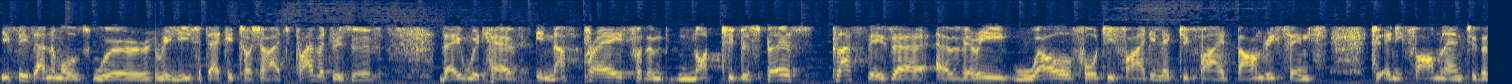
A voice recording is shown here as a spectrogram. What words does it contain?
if these animals were released at Etosha Heights private reserve, they would have enough prey for them not to disperse Plus, there's a, a very well fortified, electrified boundary fence to any farmland to the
